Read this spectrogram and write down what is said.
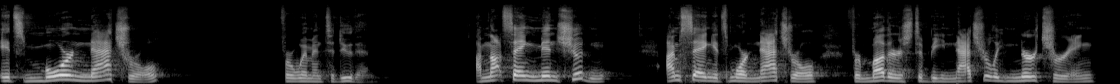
it's more natural for women to do them. I'm not saying men shouldn't. I'm saying it's more natural for mothers to be naturally nurturing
